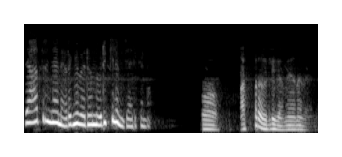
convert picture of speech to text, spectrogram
രാത്രി ഞാൻ ഇറങ്ങി വരുമെന്ന് ഒരിക്കലും വിചാരിക്കണ്ട. ഓ അത്ര വലിയ ഗമയാണ് വേണ്ട.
